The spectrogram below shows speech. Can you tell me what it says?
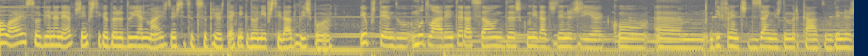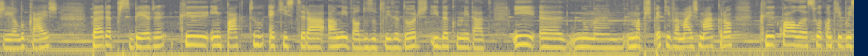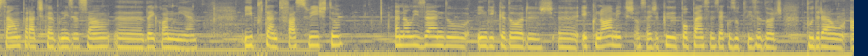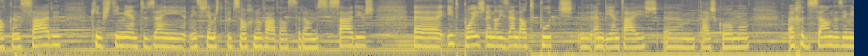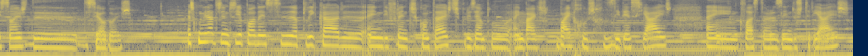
Olá, eu sou Diana Neves, investigadora do IAN, do Instituto Superior Técnico da Universidade de Lisboa. Eu pretendo modelar a interação das comunidades de energia com um, diferentes desenhos de mercado de energia locais para perceber que impacto é que isso terá ao nível dos utilizadores e da comunidade. E uh, numa, numa perspectiva mais macro, que, qual a sua contribuição para a descarbonização uh, da economia. E, portanto, faço isto analisando indicadores uh, económicos, ou seja, que poupanças é que os utilizadores poderão alcançar, que investimentos em, em sistemas de produção renovável serão necessários uh, e depois analisando outputs uh, ambientais, tais como a redução das emissões de, de CO2. As comunidades de energia podem se aplicar eh, em diferentes contextos, por exemplo, em bairros, bairros residenciais, em clusters industriais,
